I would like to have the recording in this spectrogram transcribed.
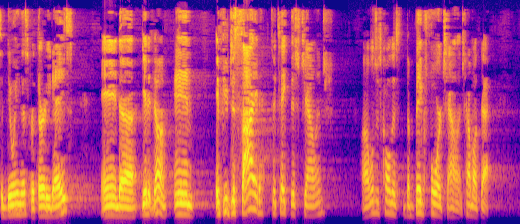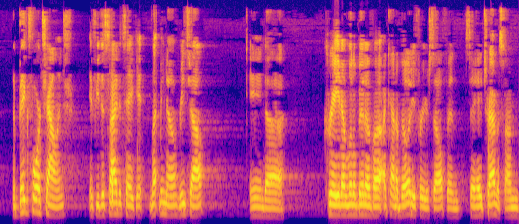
to doing this for 30 days, and uh, get it done. And if you decide to take this challenge, uh, we'll just call this the Big Four Challenge. How about that? The Big Four Challenge. If you decide to take it, let me know. Reach out and uh, create a little bit of uh, accountability for yourself and say, "Hey, Travis, I'm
